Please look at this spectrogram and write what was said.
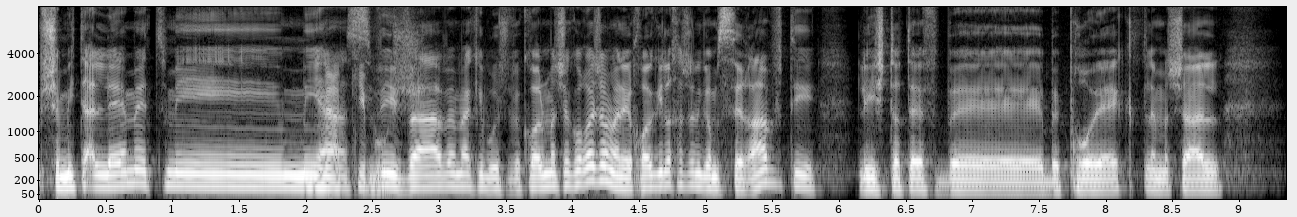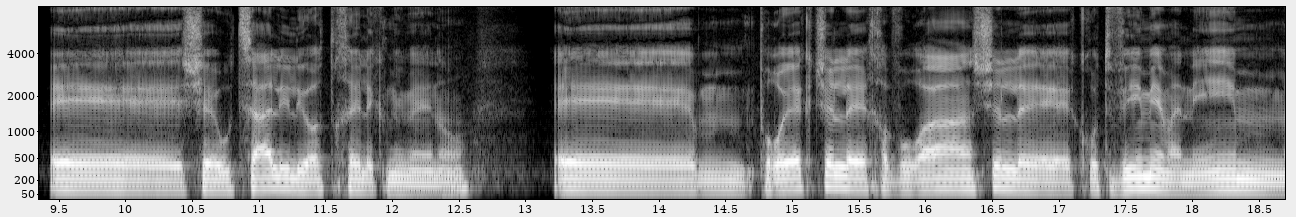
שמתעלמת מ, מהסביבה ומהכיבוש וכל מה שקורה שם. אני יכול להגיד לך שאני גם סירבתי להשתתף ב, בפרויקט, למשל, אה, שהוצע לי להיות חלק ממנו. אה, פרויקט של אה, חבורה של אה, כותבים ימניים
